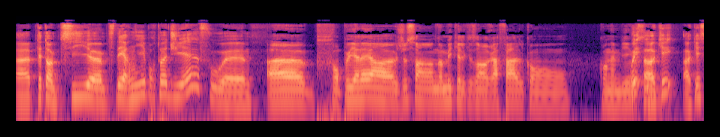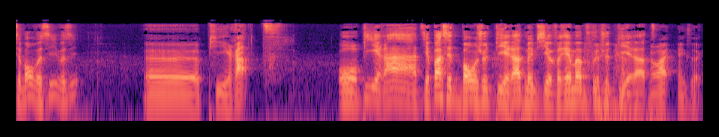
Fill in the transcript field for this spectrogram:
Euh, Peut-être un petit un petit dernier pour toi, JF ou euh, Euh, on peut y aller juste en nommer quelques-uns en rafale qu'on aime bien Oui, aussi. ok, ok, c'est bon, vas-y, vas-y. Euh, Pirate. Oh, pirate! Il y a pas assez de bons jeux de pirates, même s'il y a vraiment beaucoup de jeux de pirates. Ouais, exact.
